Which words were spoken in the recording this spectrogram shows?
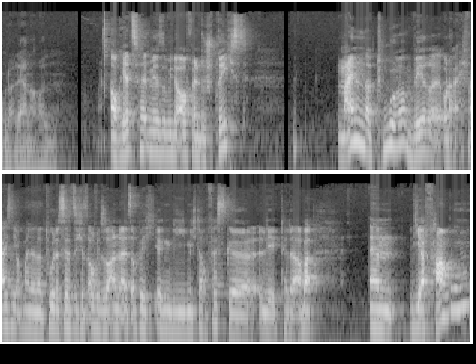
Oder Lernerin. auch jetzt fällt mir so wieder auf, wenn du sprichst, meine Natur wäre, oder ich weiß nicht, ob meine Natur, das hört sich jetzt auch wieder so an, als ob ich irgendwie mich darauf festgelegt hätte, aber ähm, die Erfahrung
